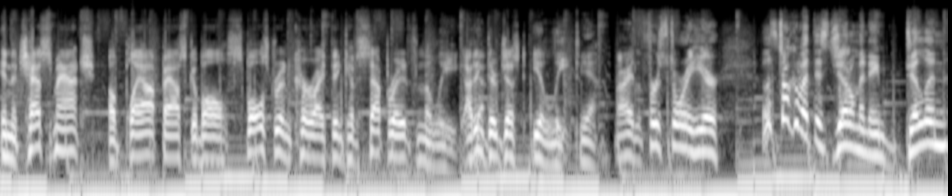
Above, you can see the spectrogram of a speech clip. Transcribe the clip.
in the chess match of playoff basketball, Spoelstra and Kerr, I think, have separated from the league. I think they're just elite. Yeah. All right, the first story here. Let's talk about this gentleman named Dillon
